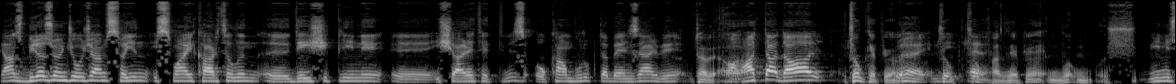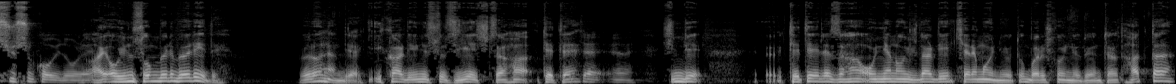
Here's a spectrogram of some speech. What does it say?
Yalnız biraz önce hocam Sayın İsmail Kartal'ın e, değişikliğini e, işaret ettiniz. Okan Buruk da benzer bir... Tabii. Ha- Hatta daha Çok yapıyor. Evet, çok çok evet. fazla yapıyor. Bu, bu- şu- Vinicius'u koydu oraya. ay oyunun son bölümü böyleydi. Böyle oynandı ya. Icardi, Vinicius, Ziyech, Zaha, Tete. De- evet. Şimdi e, Tete ile Zaha oynayan oyuncular değil. Kerem oynuyordu. Barış oynuyordu ön tarafta. Hatta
